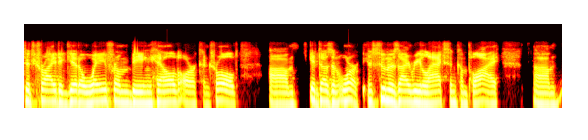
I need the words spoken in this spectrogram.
to try to get away from being held or controlled, um, it doesn't work. As soon as I relax and comply, um,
